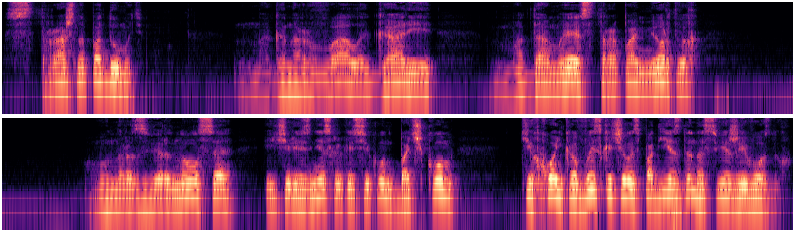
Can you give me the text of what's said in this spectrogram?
Страшно подумать. На Гонорвалы, Гарри, мадам С, тропа мертвых. Он развернулся и через несколько секунд бочком тихонько выскочил из подъезда на свежий воздух.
